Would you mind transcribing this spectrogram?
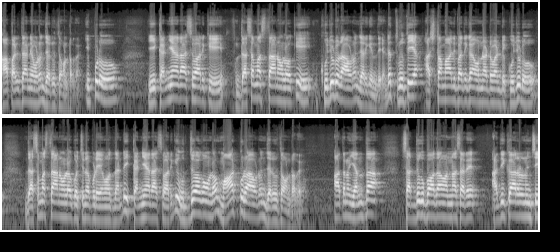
ఆ ఫలితాన్ని ఇవ్వడం జరుగుతూ ఉంటుంది. ఇప్పుడు ఈ కన్యా రాశి వారికి దశమ స్థానంలోకి కుజుడు రావడం జరిగింది. అంటే తృతీయ అష్టమాధిపతిగా ఉన్నటువంటి కుజుడు దశమ స్థానంలోకి వచ్చినప్పుడు ఏమవుతుందంటే ఈ కన్యారాశి వారికి ఉద్యోగంలో మార్పు రావడం జరుగుతూ ఉంటుంది. అతను ఎంత సర్దుకుపోదామన్నా సరే అధికారుల నుంచి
